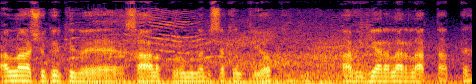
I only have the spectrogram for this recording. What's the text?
Allah'a şükür ki e, sağlık durumunda bir sıkıntı yok. Hafif yaralarla atlattı.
